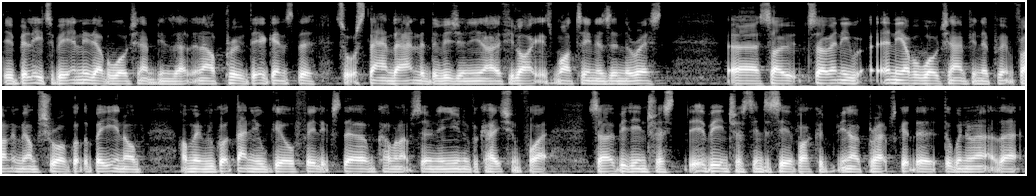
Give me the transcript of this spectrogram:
the ability to beat any of the other world champions out there, and I've proved it against the sort of standout in the division. You know, if you like, it's Martinez and the rest. Uh, so, so any any other world champion they put in front of me, I'm sure I've got the beating of. I mean, we've got Daniel Geale, Felix Sturm coming up soon in a unification fight. So it'd be the interest. It'd be interesting to see if I could, you know, perhaps get the, the winner out of that.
